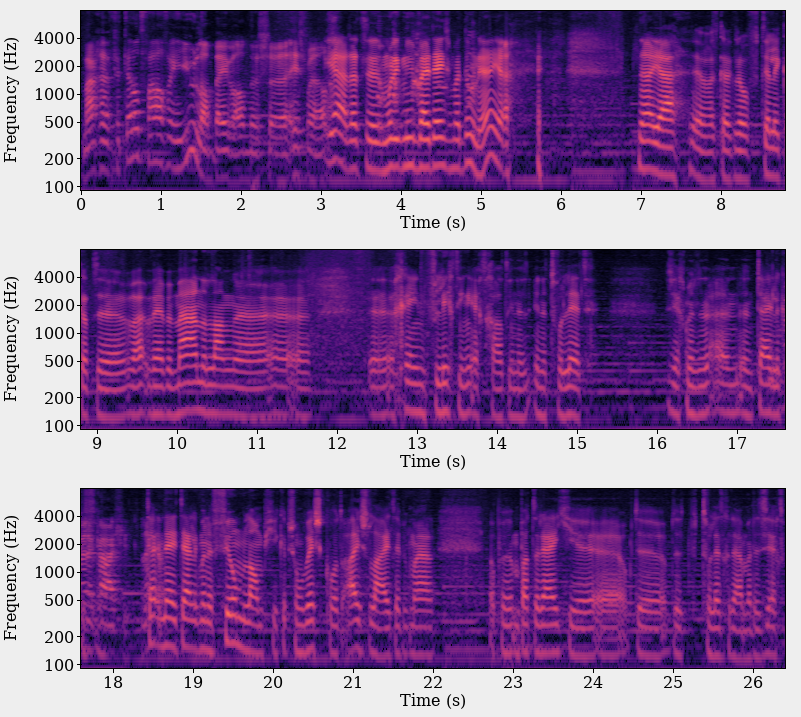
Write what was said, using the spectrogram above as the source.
Maar eh, vertel het verhaal van je huurlamp even anders, eh Ismaël. Ja, dat moet ik nu bij deze maar doen, hè? Ja. nou ja, ja, wat kan ik erover vertellen? Ik had, eh, we, we hebben maandenlang eh, eh, eh, geen verlichting echt gehad in het, in het toilet. Echt met een, een, een tijdelijke... Met een kaarsje. Tij- nee, tijdelijk met een filmlampje. Ik heb zo'n Westcott Ice Light heb ik maar op een batterijtje eh, op, de, op het toilet gedaan. Maar dat is echt,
